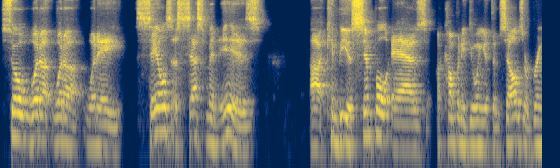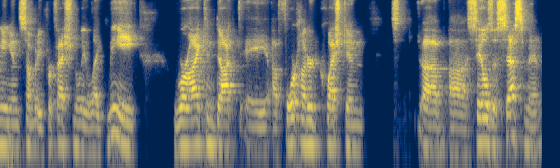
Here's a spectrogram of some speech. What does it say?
So what a what a what a sales assessment is uh, can be as simple as a company doing it themselves or bringing in somebody professionally like me, where I conduct a, a 400 question uh, uh, sales assessment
